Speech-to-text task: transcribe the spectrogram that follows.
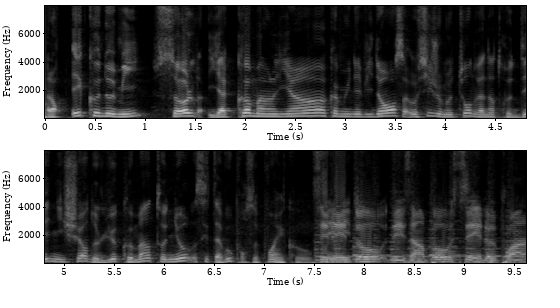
Alors, économie, solde, il y a comme un lien, comme une évidence. Aussi, je me tourne vers notre dénicheur de lieux communs. Tonio, c'est à vous pour ce point écho. C'est les taux des impôts, c'est le point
